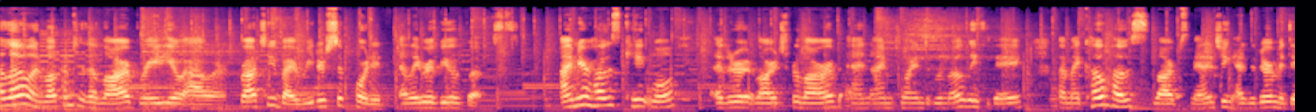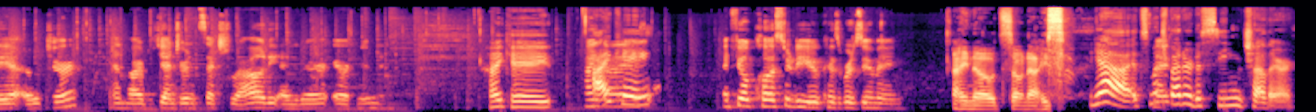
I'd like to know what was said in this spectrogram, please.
Hello and welcome to the LARB Radio Hour, brought to you by reader supported LA Review of Books. I'm your host, Kate Wolf, editor at large for LARB, and I'm joined remotely today by my co host, LARB's managing editor, Medaya Ocher, and LARB's gender and sexuality editor, Eric Newman. Hi, Kate. Hi, Hi Kate. I feel closer to you because we're Zooming. I know, it's so nice. Yeah, it's much better to see each other.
